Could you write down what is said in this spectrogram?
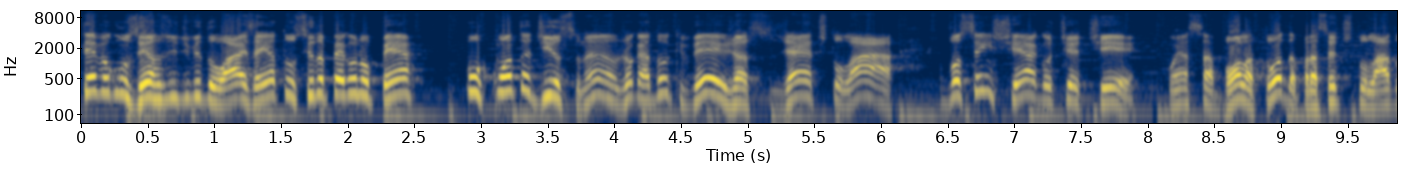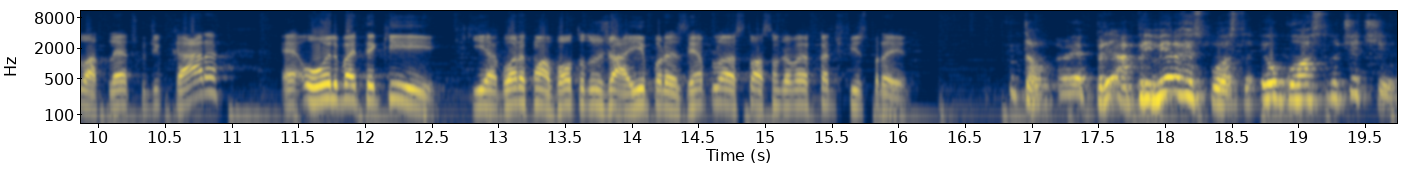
teve alguns erros individuais. Aí a torcida pegou no pé por conta disso, né? O jogador que veio já, já é titular. Você enxerga o Tietê com essa bola toda para ser titular do Atlético de cara? É, ou ele vai ter que que agora com a volta do Jair, por exemplo, a situação já vai ficar difícil para ele? Então, é, a primeira resposta, eu gosto do Tietchan.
